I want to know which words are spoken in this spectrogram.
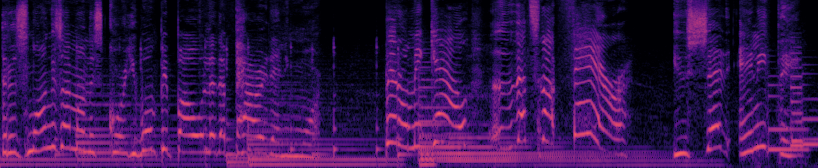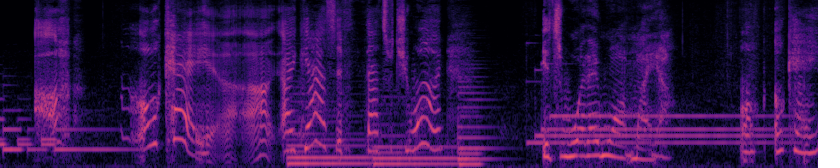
that as long as I'm on this court, you won't be Paola the parrot anymore. Pero, Miguel, uh, that's not fair. You said anything. Uh, okay, uh, I guess if that's what you want. It's what I want, Maya. O- okay.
